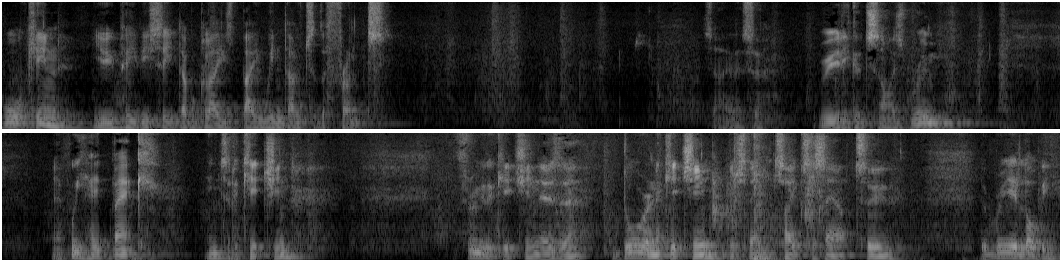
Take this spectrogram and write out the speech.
walk-in UPVC double glazed bay window to the front. So that's a really good sized room. Now if we head back into the kitchen, through the kitchen there's a door in the kitchen which then takes us out to the rear lobby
